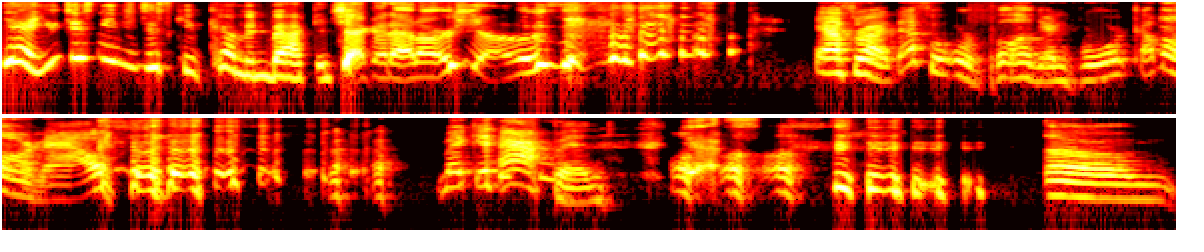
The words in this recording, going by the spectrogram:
Yeah, you just need to just keep coming back and checking out our shows. That's right. That's what we're plugging for. Come on now. Make it happen. Yes. um,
